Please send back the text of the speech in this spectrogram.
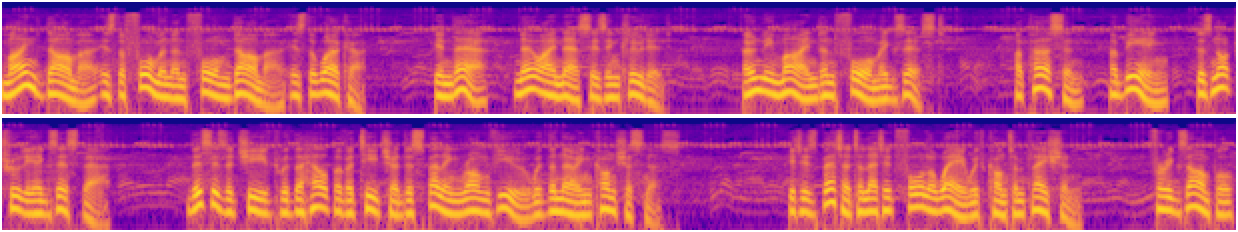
Mind Dharma is the foreman and form Dharma is the worker. In there, no I-ness is included. Only mind and form exist. A person, a being, does not truly exist there. This is achieved with the help of a teacher dispelling wrong view with the knowing consciousness. It is better to let it fall away with contemplation. For example,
